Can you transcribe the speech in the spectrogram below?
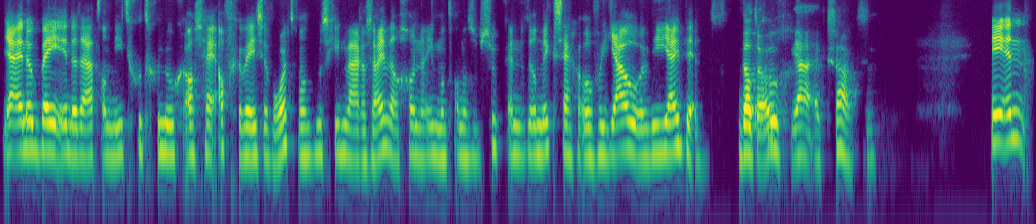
Ja, en ook ben je inderdaad dan niet goed genoeg als jij afgewezen wordt. Want misschien waren zij wel gewoon naar iemand anders op zoek. En dat wil niks zeggen over jou en wie jij bent. Dat ook, ja, exact. Hey, en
